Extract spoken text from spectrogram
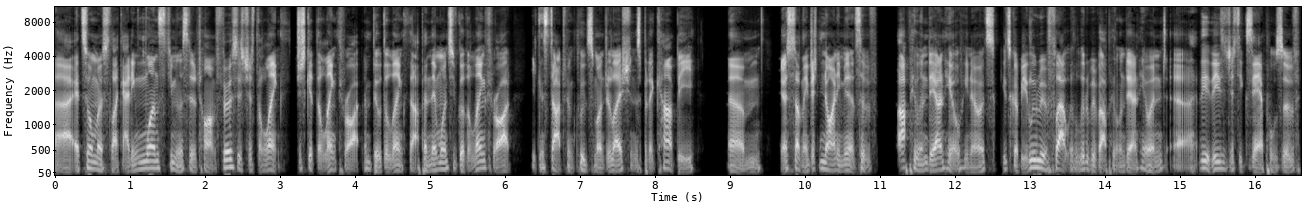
uh, it's almost like adding one stimulus at a time. First, it's just the length. Just get the length right and build the length up. And then once you've got the length right, you can start to include some undulations. But it can't be um, you know, suddenly just 90 minutes of uphill and downhill. You know, it's it's got to be a little bit flat with a little bit of uphill and downhill. And uh, th- these are just examples of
